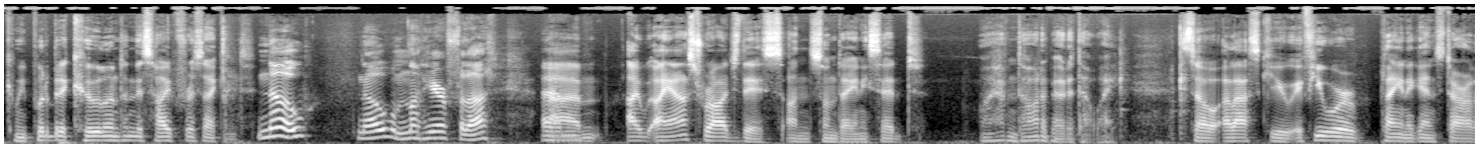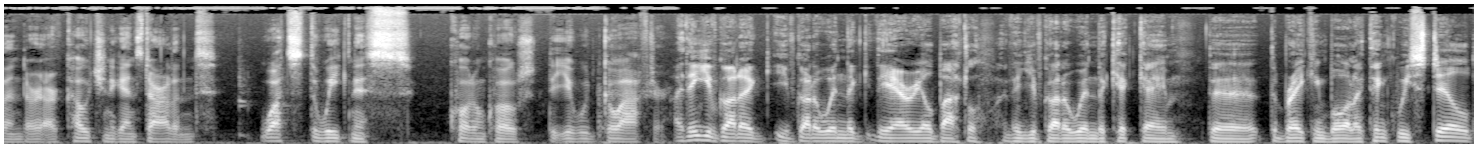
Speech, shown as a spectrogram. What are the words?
Can we put a bit of coolant in this hype for a second? No, no, I'm not here for that. Um, I, I asked Raj this on Sunday, and he said, well, "I haven't thought about it that way." So I'll ask you: if you were playing against Ireland or, or coaching against Ireland, what's the weakness, quote unquote, that you would go after? I think you've got to you've got to win the the aerial battle. I think you've got to win the kick game, the the breaking ball. I think we still,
